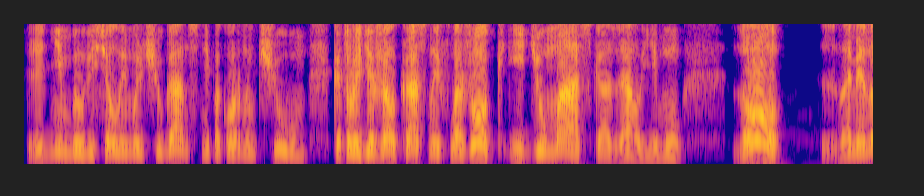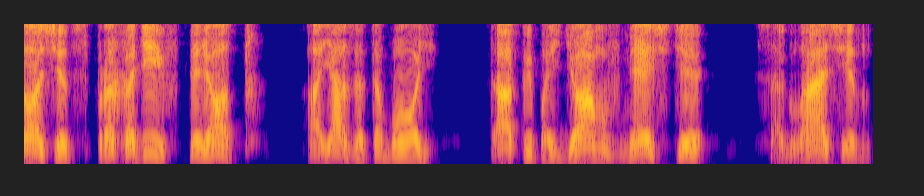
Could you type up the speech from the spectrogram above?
Перед ним был веселый мальчуган с непокорным чубом, который держал красный флажок, и Дюма сказал ему, «Ну, знаменосец, проходи вперед, а я за тобой. Так и пойдем вместе. Согласен».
